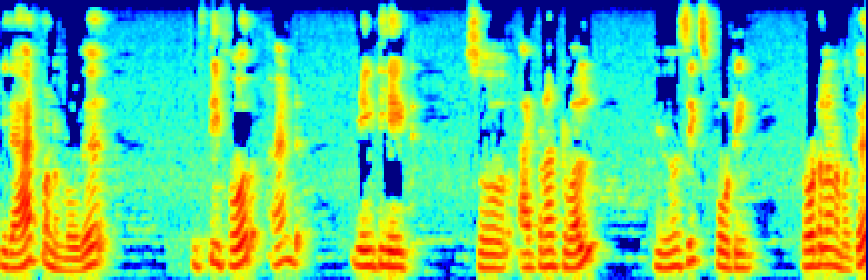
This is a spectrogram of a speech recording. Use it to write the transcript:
இதை ஆட் பண்ணும்போது fifty four and eighty eight so add பண்ணால் டுவெல் இது வந்து சிக்ஸ் ஃபோர்டீன் டோட்டலாக நமக்கு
